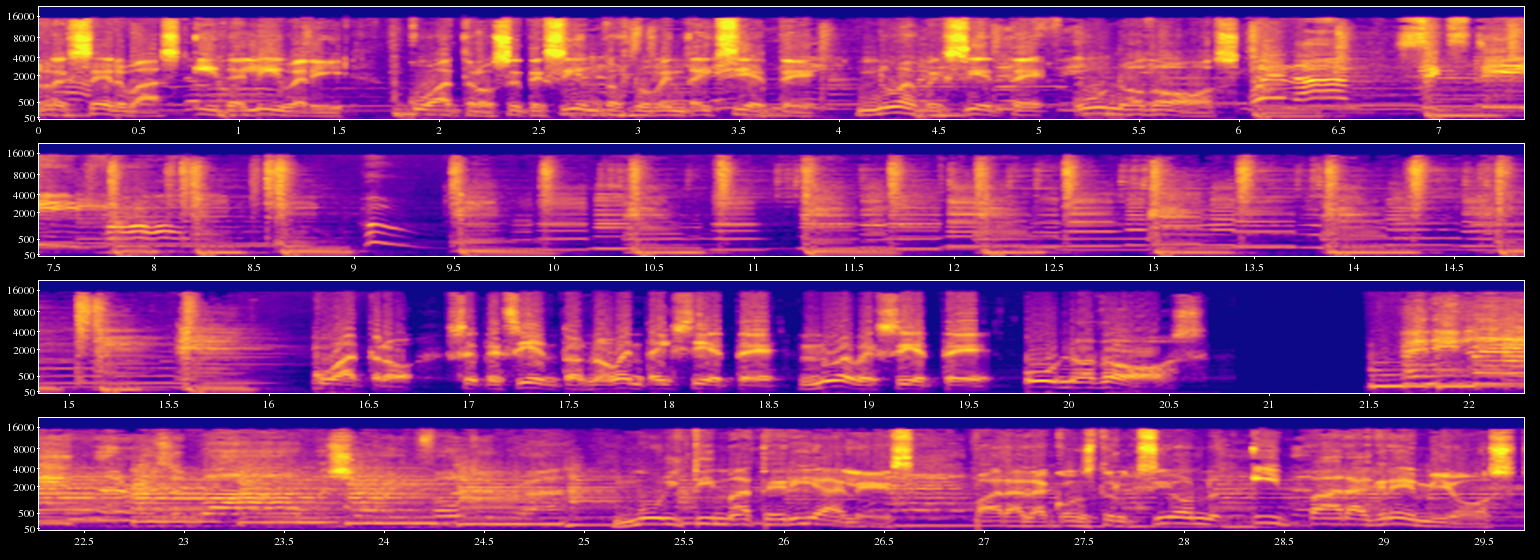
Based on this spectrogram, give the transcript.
Reservas y delivery 4797 9712. 4 797 9712. Multimateriales para la construcción y para gremios.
